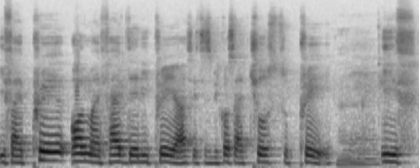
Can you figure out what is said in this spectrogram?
If I pray all my five daily prayers, it is because I chose to pray. If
